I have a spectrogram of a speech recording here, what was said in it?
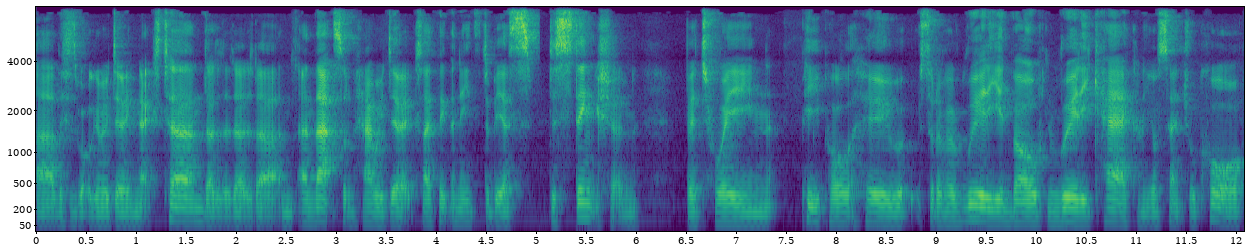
Uh, this is what we're going to be doing next term, da da da da da, and, and that's sort of how we do it. Because I think there needs to be a distinction between people who sort of are really involved and really care, kind of your central core,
